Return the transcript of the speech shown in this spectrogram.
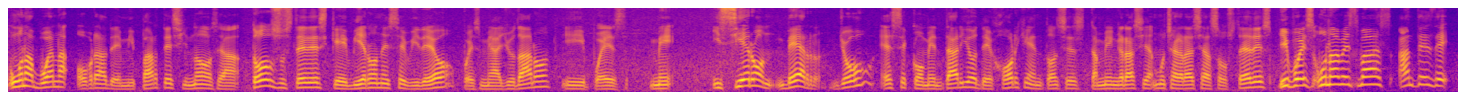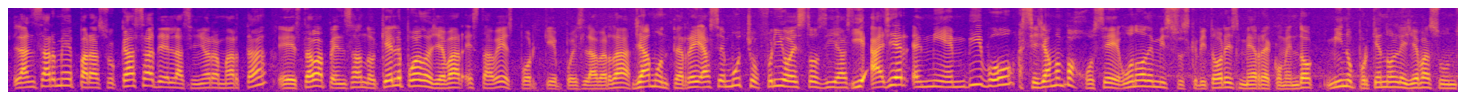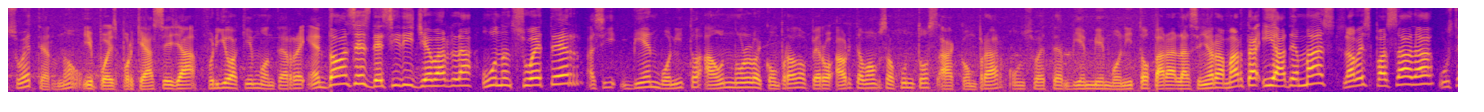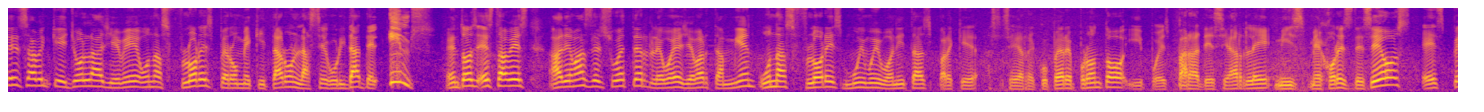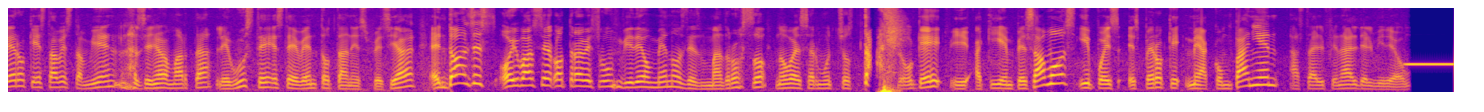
una buena obra de mi parte, sino, o sea, todos ustedes que vieron ese video, pues me ayudaron y pues me hicieron ver yo ese comentario de Jorge entonces también gracias muchas gracias a ustedes. Y pues una vez más antes de lanzarme para su casa de la señora Marta estaba pensando qué le puedo llevar esta vez porque pues la verdad ya Monterrey hace mucho frío estos días. Y ayer en mi en vivo se llamaba José uno de mis suscriptores me recomendó Mino ¿por qué no le llevas un suéter no? y pues porque hace ya frío aquí en Monterrey. Entonces decidí llevarla un suéter así bien bonito. Aún no lo he comprado pero ahorita vamos a juntos a comprar un suéter bien bien bonito para la señora Marta. Y además la vez pasada ustedes saben que yo la llevé unas flores pero me quitaron la seguridad del IMSS entonces esta vez además del suéter le voy a llevar también unas flores muy muy bonitas para que se recupere pronto y pues para desearle mis mejores deseos. Espero que esta vez también la señora Marta le guste este evento tan especial. Entonces hoy va a ser otra vez un video menos desmadroso. No voy a hacer muchos ¿ok? Y aquí empezamos y pues espero que me acompañen hasta el final del video.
